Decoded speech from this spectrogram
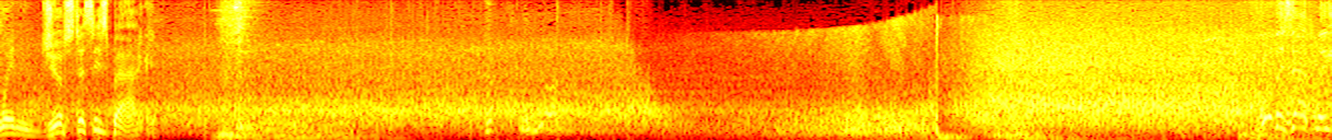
When Justice is back, Well, this athlete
